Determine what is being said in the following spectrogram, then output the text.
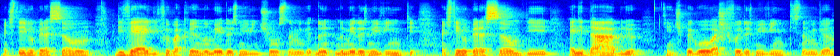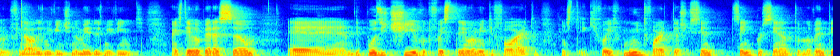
A gente teve a operação de VEG, que foi bacana no meio de 2021, se não me engano, no meio de 2020. A gente teve a operação de LW, que a gente pegou, acho que foi 2020, se não me engano, no final de 2020 no meio de 2020. A gente teve a operação é, de positivo, que foi extremamente forte, a gente, que foi muito forte, acho que 100%, 100% 90,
